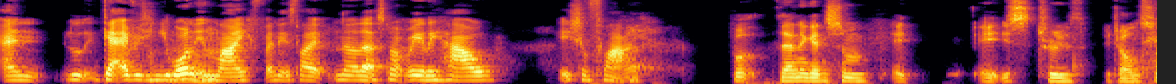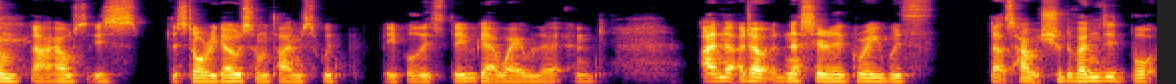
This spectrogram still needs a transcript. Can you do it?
and get everything you want in Mhm. life, and it's like no, that's not really how it should fly. but then again, some it it is truth. It all some that house is the story goes sometimes with people that do get away with it, and I I don't necessarily agree with that's how it should have ended, but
